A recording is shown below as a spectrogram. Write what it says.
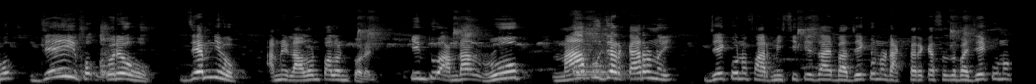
হোক, যেই হোক, করেও হোক, যেমনি হোক আপনি লালন পালন করেন। কিন্তু আমরা রোগ না বোঝার কারণেই যে কোনো ফার্মেসিতে যায় বা যে কোনো ডাক্তারের কাছে যায় বা যে কোনো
